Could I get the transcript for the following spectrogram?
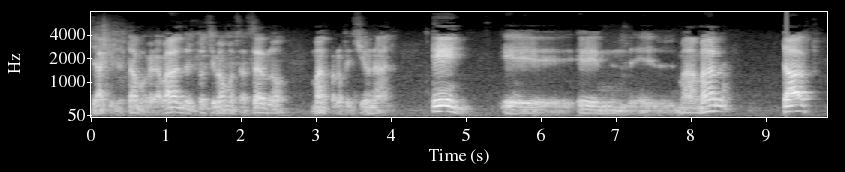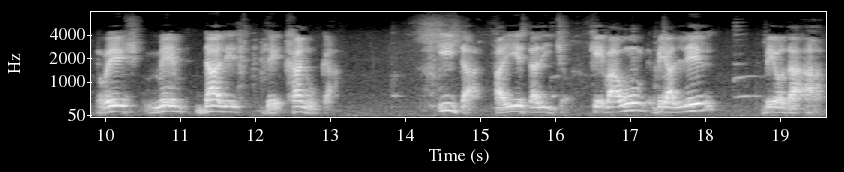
ya que lo estamos grabando, entonces vamos a hacerlo más profesional. En, eh, en el Mamar Taf Resh Mem Dalet de Hanukkah. Ita, ahí está dicho, que Baum Bealel Beodaa.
